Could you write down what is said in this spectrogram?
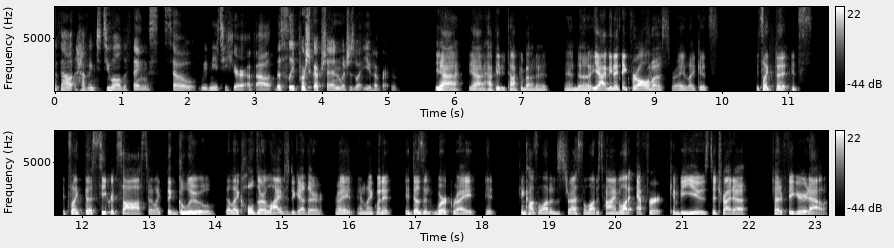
without having to do all the things. So we need to hear about the sleep prescription, which is what you have written. Yeah, yeah, happy to talk about it. And uh, yeah, I mean, I think for all of us, right? Like it's it's like the it's it's like the secret sauce or like the glue that like holds our lives together, right? And like when it it doesn't work right, it can cause a lot of distress, a lot of time, a lot of effort can be used to try to try to figure it out.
